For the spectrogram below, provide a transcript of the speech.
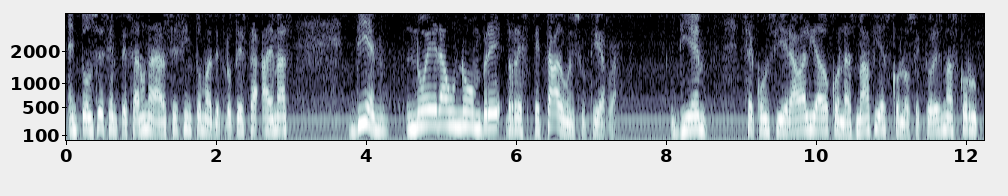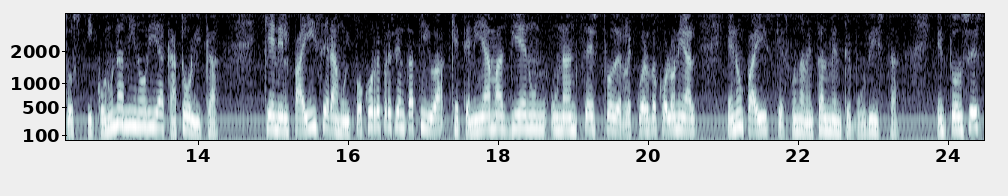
Entonces empezaron a darse síntomas de protesta. Además, Diem no era un hombre respetado en su tierra. Diem se consideraba aliado con las mafias, con los sectores más corruptos y con una minoría católica que en el país era muy poco representativa, que tenía más bien un, un, ancestro de recuerdo colonial en un país que es fundamentalmente budista, entonces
